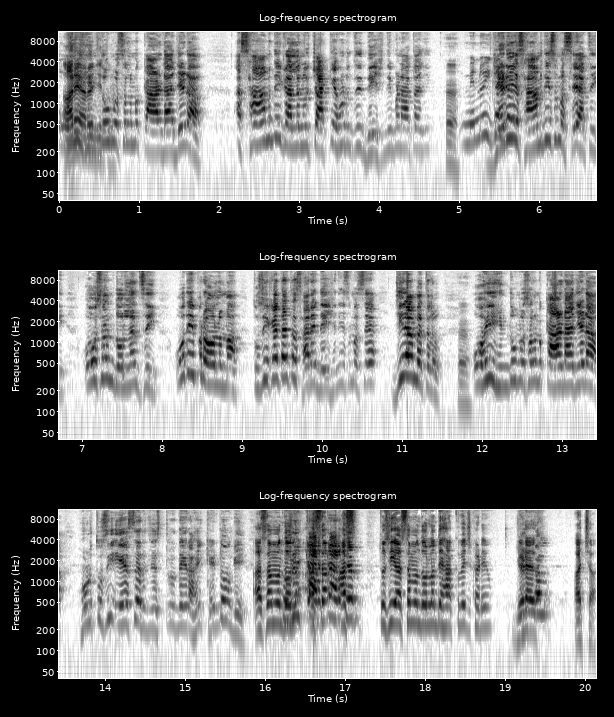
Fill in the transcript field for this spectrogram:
ਉਹੀ ਹਿੰਦੂ ਮੁਸਲਮ ਕਾਰਡ ਆ ਜਿਹੜਾ ਅਸਾਮ ਦੀ ਗੱਲ ਨੂੰ ਚੱਕ ਕੇ ਹੁਣ ਤੁਸੀਂ ਦੇਸ਼ ਦੀ ਬਣਾਤਾ ਜੀ। ਮੈਨੂੰ ਹੀ ਜਿਹੜੀ ਅਸਾਮ ਦੀ ਸਮੱਸਿਆ ਸੀ ਉਸ ਅੰਦੋਲਨ ਸੀ ਉਹਦੀ ਪ੍ਰੋਬਲਮ ਆ। ਤੁਸੀਂ ਕਹਿੰਦੇ ਤਾਂ ਸਾਰੇ ਦੇਸ਼ ਦੀ ਸਮੱਸਿਆ ਜਿਹਦਾ ਮਤਲਬ ਉਹੀ ਹਿੰਦੂ ਮੁਸਲਮ ਕਾਰਡ ਆ ਜਿਹੜਾ ਹੁਣ ਤੁਸੀਂ ਇਸ ਰਜਿਸਟਰ ਦੇ ਰਾਹੀਂ ਖੇਡੋਗੇ। ਅਸਮ ਅੰਦੋਲਨ ਤੁਸੀਂ ਅਸਮ- ਅੰਦੋਲਨ ਦੇ ਹੱਕ ਵਿੱਚ ਖੜੇ ਹੋ? ਜਿਹੜਾ। ਅੱਛਾ।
